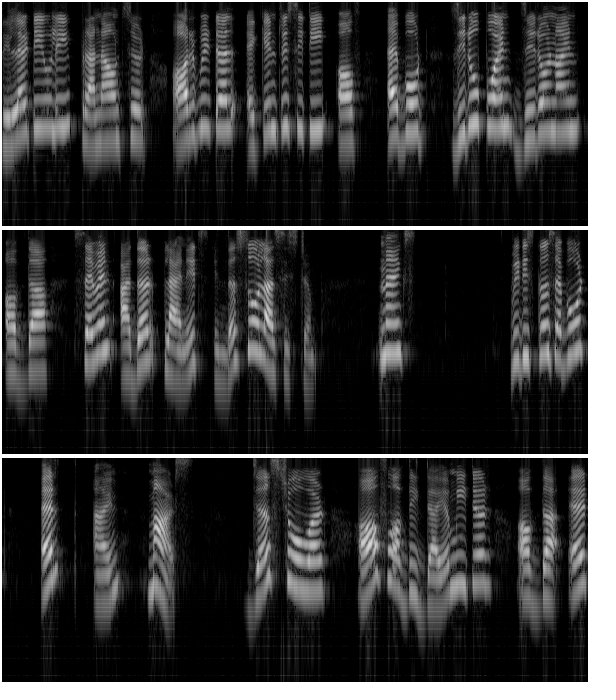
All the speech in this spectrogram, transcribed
relatively pronounced orbital eccentricity of about 0.09 of the seven other planets in the solar system. Next, we discuss about Earth and Mars. Just over half of the diameter of the Earth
